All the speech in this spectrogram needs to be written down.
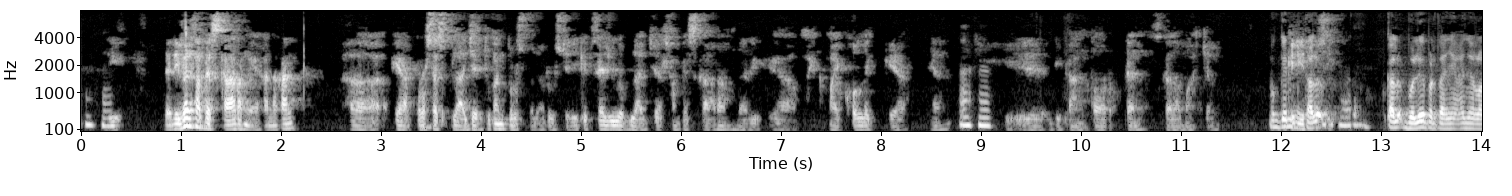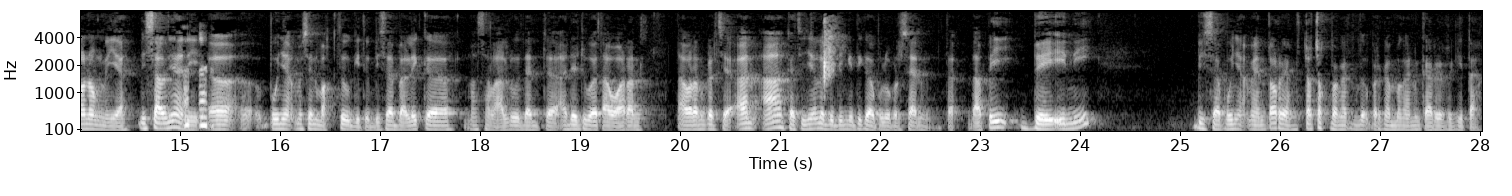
Uh -huh. Jadi, dan even sampai sekarang ya karena kan uh, ya proses belajar itu kan terus menerus. Jadi saya juga belajar sampai sekarang dari ya, my, my colleague ya ya uh-huh. di, di kantor dan segala macam. Mungkin, Mungkin kalau kalau boleh pertanyaannya lonong nih ya. Misalnya nih uh, punya mesin waktu gitu, bisa balik ke masa lalu dan ada dua tawaran. Tawaran kerjaan A gajinya lebih tinggi 30%, tapi B ini bisa punya mentor yang cocok banget untuk perkembangan karir kita.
